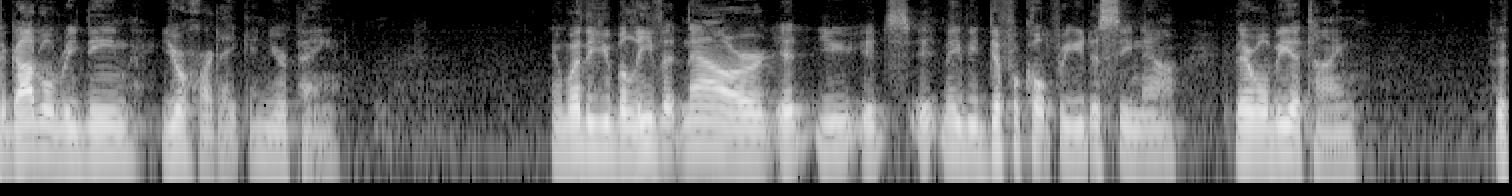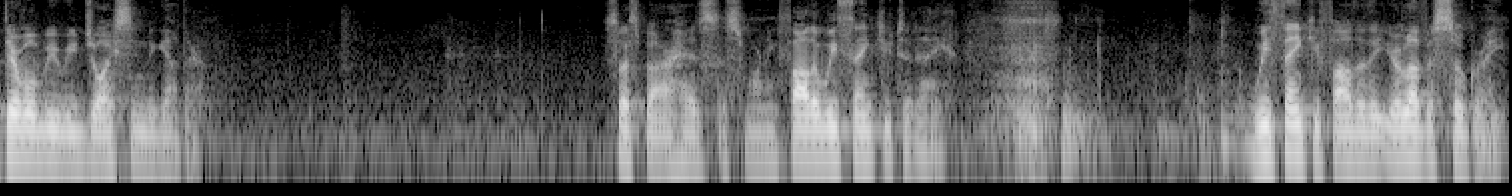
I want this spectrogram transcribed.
That God will redeem your heartache and your pain. And whether you believe it now or it, you, it may be difficult for you to see now, there will be a time that there will be rejoicing together. So let's bow our heads this morning. Father, we thank you today. We thank you, Father, that your love is so great.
